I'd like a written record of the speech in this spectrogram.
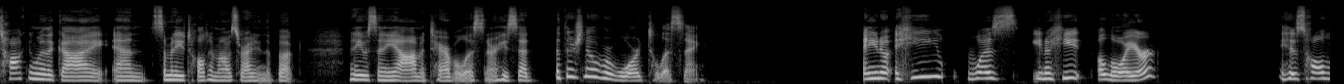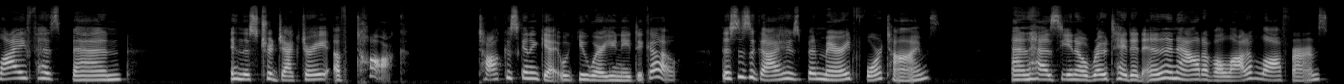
talking with a guy and somebody told him I was writing the book. And he was saying, Yeah, I'm a terrible listener. He said, but there's no reward to listening. And, you know, he was, you know, he, a lawyer. His whole life has been in this trajectory of talk. Talk is going to get you where you need to go. This is a guy who's been married four times and has, you know, rotated in and out of a lot of law firms.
